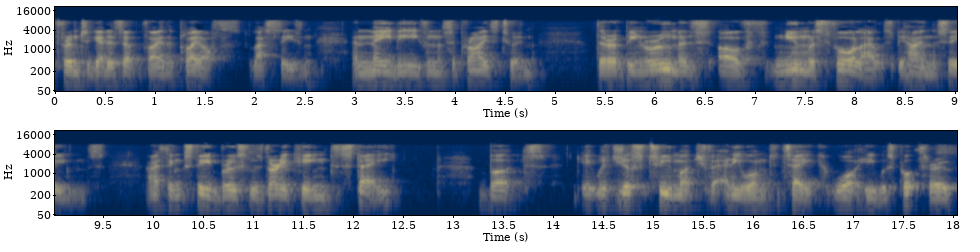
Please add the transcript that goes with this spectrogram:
for him to get us up via the playoffs last season, and maybe even a surprise to him. There have been rumours of numerous fallouts behind the scenes. I think Steve Bruce was very keen to stay, but it was just too much for anyone to take what he was put through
